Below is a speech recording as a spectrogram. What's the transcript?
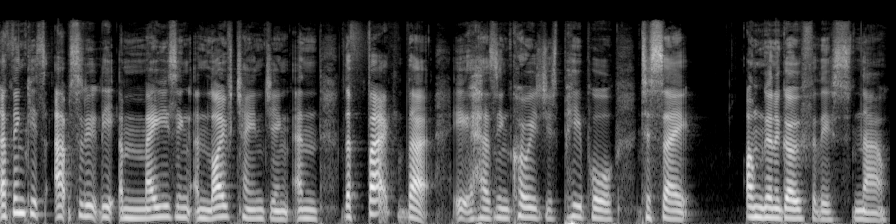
I think it's absolutely amazing and life changing. And the fact that it has encouraged people to say, I'm going to go for this now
